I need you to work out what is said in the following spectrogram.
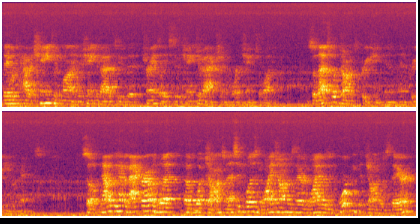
they would have a change of mind, a change of attitude that translates to a change of action or a change of life. So that's what John was preaching and, and preaching repentance. So now that we have a background of what of what John's message was and why John was there and why it was important that John was there,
